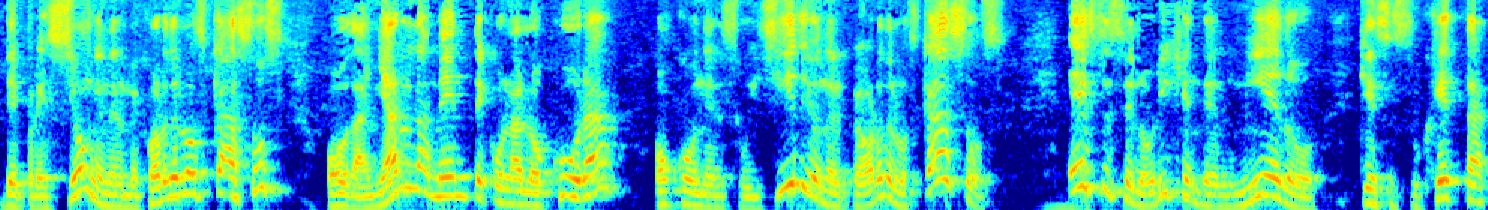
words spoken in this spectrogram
depresión en el mejor de los casos o dañar la mente con la locura o con el suicidio en el peor de los casos. Este es el origen del miedo que se sujeta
